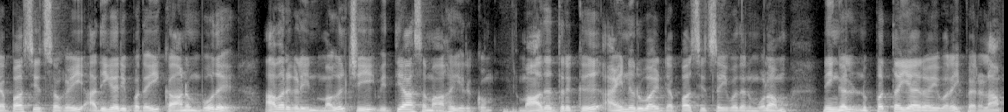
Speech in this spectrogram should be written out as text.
டெபாசிட் தொகை அதிகரிப்பதை காணும்போது அவர்களின் மகிழ்ச்சி வித்தியாசமாக இருக்கும். மாதத்திற்கு ஐநூறு ரூபாய் டெபாசிட் செய்வதன் மூலம் நீங்கள் முப்பத்தையாயிரம் ரூபாய் வரை பெறலாம்.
